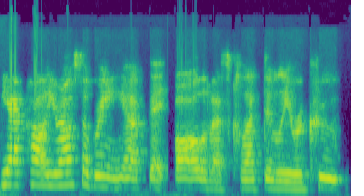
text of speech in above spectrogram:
Yeah, Paul, you're also bringing up that all of us collectively recruit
